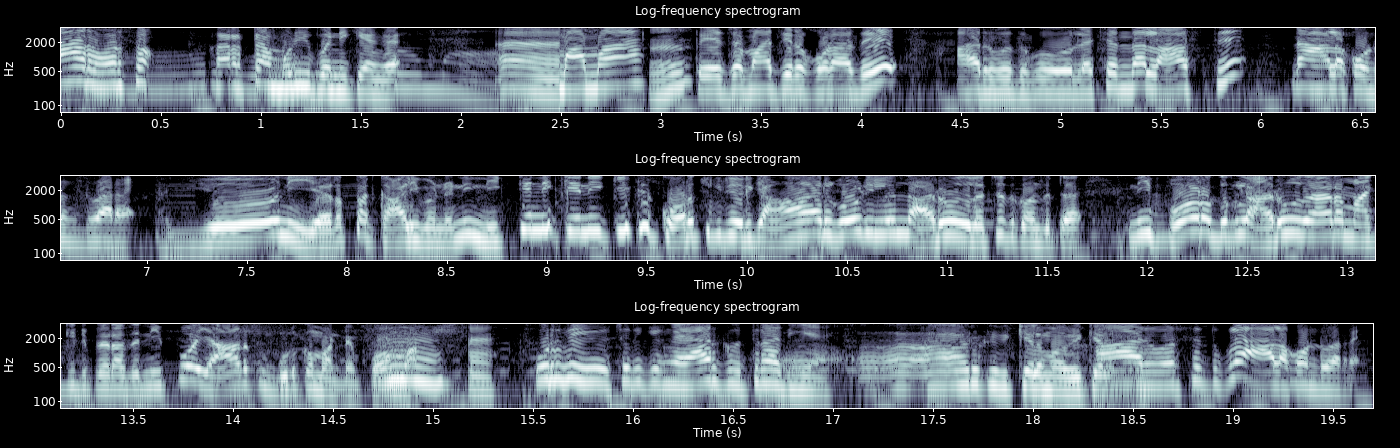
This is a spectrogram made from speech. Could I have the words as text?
ஆறு வருஷம் கரெக்டா முடிவு பண்ணிக்கங்க. மாமா பேச்ச மாத்திரக்கூடாது. அறுபது லட்சம் தான் லாஸ்ட் நான் ஆளை கொண்டுகிட்டு வரேன் ஐயோ நீ இடத்த காலி பண்ண நீ நிக்க நிக்க நிக்க குறைச்சிக்கிட்டே இருக்க. ஆறு கோடியில இருந்து அறுபது லட்சத்துக்கு வந்துட்ட. நீ போறதுக்குள்ள அறுபதாயிரம் ஆக்கிட்டு போயிடாத. நீ போ யாருக்கும் கொடுக்க மாட்டேன். போமா உறுதி சொல்லிக்கோங்க யாருக்கு வித்துறாதீங்க. யாருக்கு விக்கலாமா விக்கலாம். ஆறு வருஷத்துக்குள்ள ஆளை கொண்டு வரேன்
